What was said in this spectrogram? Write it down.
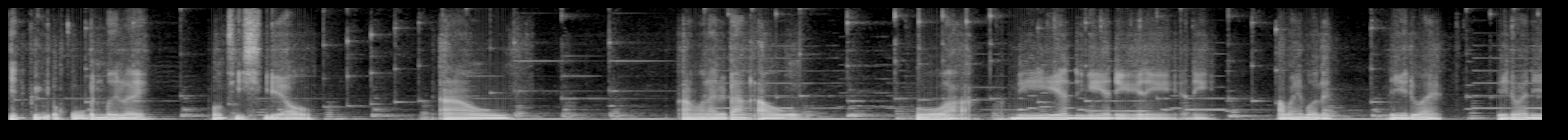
ติดพีโอ้โหเป็นหมื่นเลยโพงสีเขียว เอา เอาอะไรไปบ้าง เอาพวกนี้อันนี้อันนี้อันนี้อันนี้ เอาไปให้หมดเลย นี้ด้วย นี้ด้วย นี้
